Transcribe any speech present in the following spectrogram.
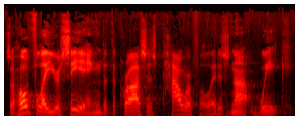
So hopefully you're seeing that the cross is powerful, it is not weak.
